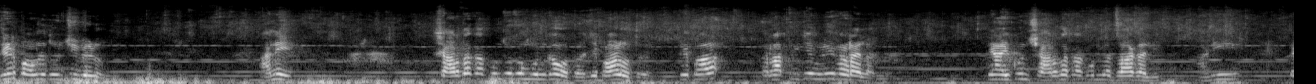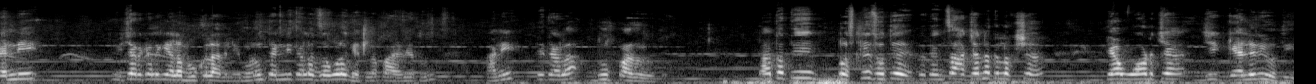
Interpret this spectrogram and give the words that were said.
दीड पावणे दोनची वेळ होती. आणि शारदा काकूंचा जो मुलगा होता जे बाळ होतं ते बाळ रात्रीच्या वेळी रडायला लागलं. ते ऐकून शारदा काकूंना जाग आली आणि त्यांनी विचार केला की याला भूक लागली म्हणून त्यांनी त्याला जवळ घेतला पाळण्यातून. आणि ते त्याला दूध पाजत होते. तर आता ते बसलेच होते तर त्यांचं अचानक लक्ष त्या वॉर्डच्या जी गॅलरी होती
